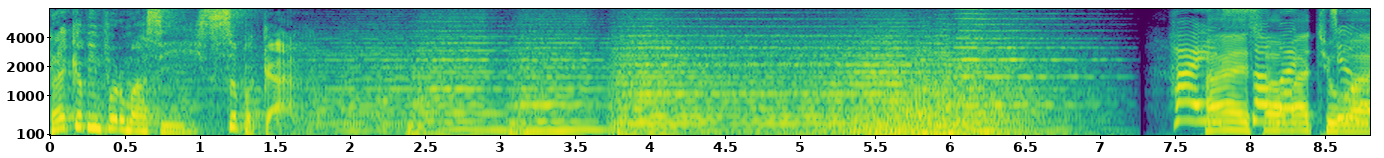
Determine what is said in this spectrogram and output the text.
Rekap informasi sepekan. Hai, Hai, Sobat Cuan.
